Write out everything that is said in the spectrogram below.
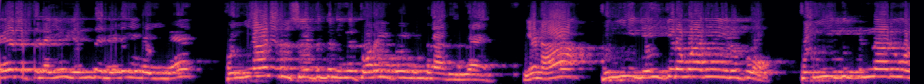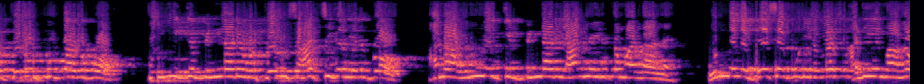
நேரத்திலையும் எந்த நிலையிலையுமே பொய்யான விஷயத்துக்கு நீங்க தொலைவு போய் நின்றாதீங்க ஏன்னா பொய் ஜெயிக்கிற மாதிரியே இருக்கும் பொய்க்கு பின்னாடி ஒரு பெரும் கூட்டம் இருக்கும் பொய்க்கு பின்னாடி ஒரு பெரும் சாட்சிகள் இருக்கும் ஆனா உண்மைக்கு பின்னாடி யாருமே இருக்க மாட்டாங்க. உண்மையை பேசக்கூடியவர் அதிகமாக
